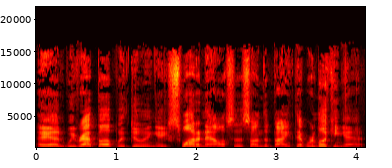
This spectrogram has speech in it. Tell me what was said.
and we wrap up with doing a SWOT analysis on the bank that we're looking at.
